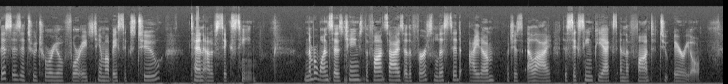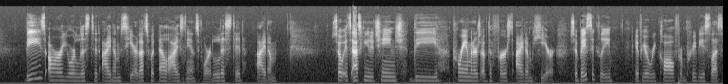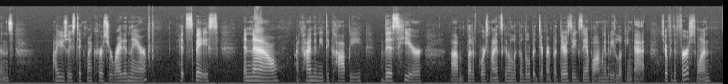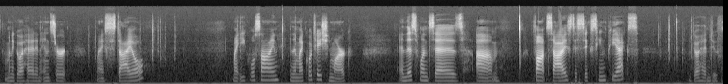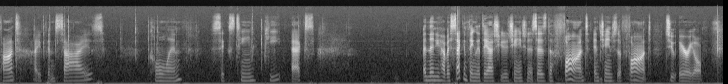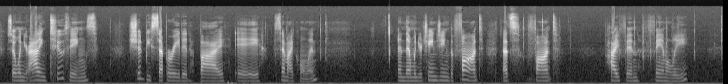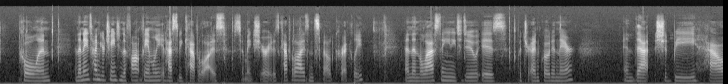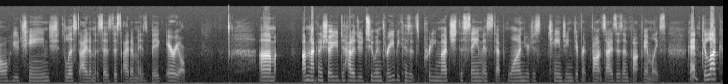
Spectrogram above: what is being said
This is a tutorial for HTML Basics 2, 10 out of 16. Number 1 says change the font size of the first listed item, which is LI, to 16px and the font to Arial. These are your listed items here. That's what LI stands for, listed item. So it's asking you to change the parameters of the first item here. So basically, if you'll recall from previous lessons, I usually stick my cursor right in there, hit space, and now I kind of need to copy this here. Um, but of course mine's going to look a little bit different, but there's the example I'm going to be looking at. So for the first one, I'm going to go ahead and insert my style, my equal sign, and then my quotation mark. And this one says um, font size to 16px go ahead and do font hyphen size colon 16px and then you have a second thing that they ask you to change and it says the font and change the font to Arial. So when you're adding two things should be separated by a semicolon. And then when you're changing the font that's font hyphen family colon, and then anytime you're changing the font family, it has to be capitalized. So make sure it is capitalized and spelled correctly. And then the last thing you need to do is put your end quote in there. And that should be how you change the list item that says this item is big Arial. Um, I'm not going to show you how to do 2 and 3 because it's pretty much the same as step 1. You're just changing different font sizes and font families. Okay, good luck.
